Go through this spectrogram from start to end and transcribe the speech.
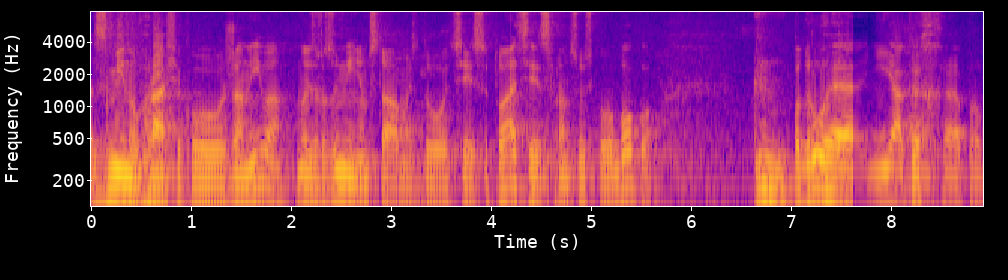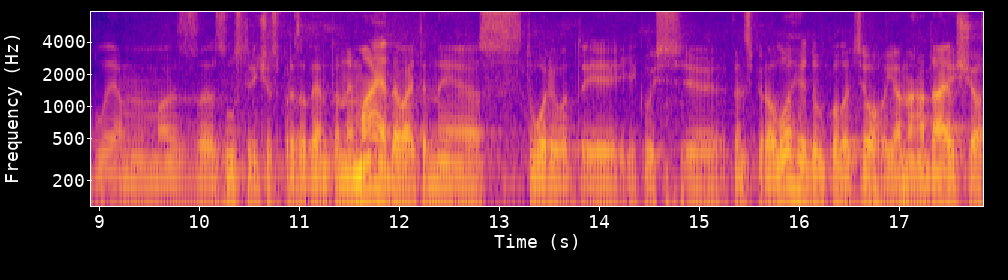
зміну в графіку Жаніва. Ми з розумінням ставимось до цієї ситуації з французького боку. По-друге, ніяких е, проблем з зустрічю з президентом немає. Давайте не створювати якусь конспірологію довкола цього. Я нагадаю, що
